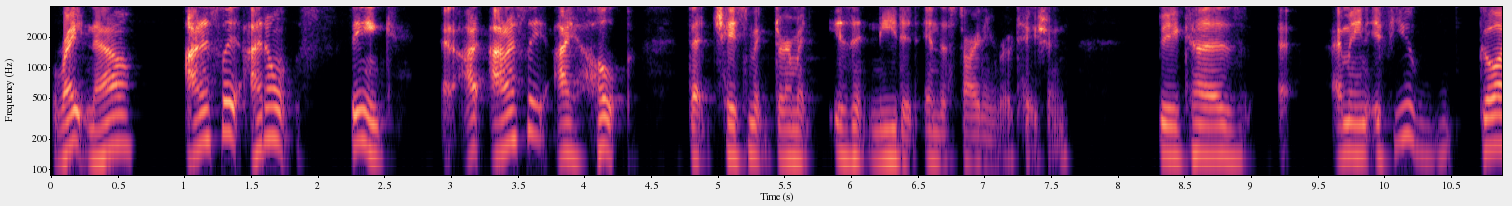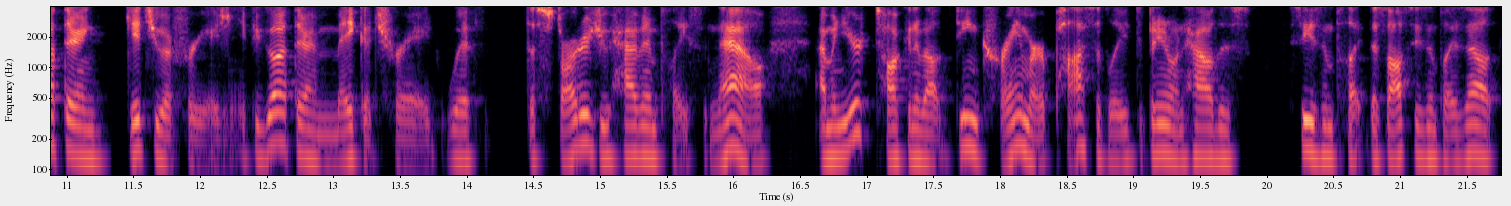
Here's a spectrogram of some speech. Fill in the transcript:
Right now, honestly, I don't think, and I honestly I hope that Chase McDermott isn't needed in the starting rotation because I mean, if you go out there and get you a free agent, if you go out there and make a trade with the starters you have in place now, I mean, you're talking about Dean Kremer possibly, depending on how this season play this offseason plays out,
